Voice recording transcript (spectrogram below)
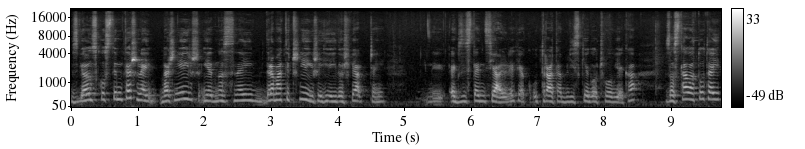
W związku z tym też najważniejsze, jedno z najdramatyczniejszych jej doświadczeń y, egzystencjalnych, jak utrata bliskiego człowieka, została tutaj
